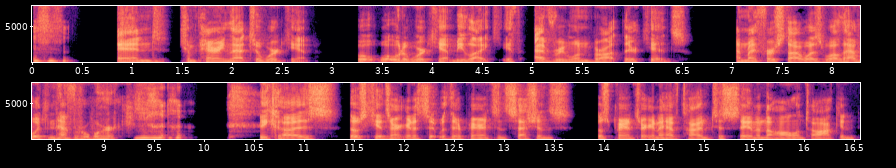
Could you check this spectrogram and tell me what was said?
and comparing that to WordCamp. What, what would a WordCamp be like if everyone brought their kids? And my first thought was, well, that would never work because those kids aren't going to sit with their parents in sessions. Those parents aren't going to have time to stand in the hall and talk and,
